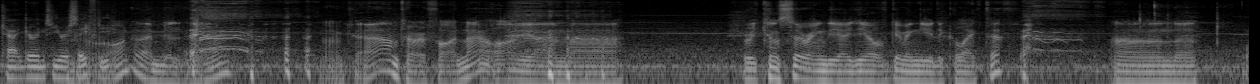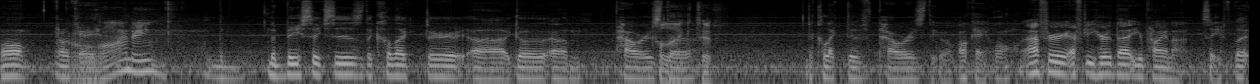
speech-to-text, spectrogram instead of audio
Can't guarantee your safety. Why did I mill down? okay, I'm terrified now. I am uh, reconsidering the idea of giving you the collective. And uh, Well, okay. alrighty. The, the basics is the collective uh, go um, powers the Collective. the collective powers the. Okay, well after after you heard that, you're probably not safe, but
